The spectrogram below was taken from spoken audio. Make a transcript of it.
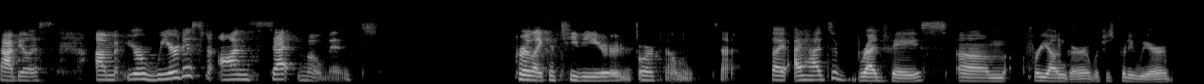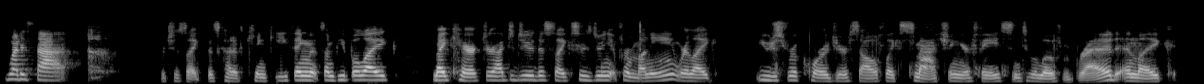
Fabulous. Um, your weirdest on set moment for like a TV or, or film set? I, I had to bread face um, for younger, which is pretty weird. What is that? Which is like this kind of kinky thing that some people like. My character had to do this, like, she was doing it for money, where like you just record yourself like smashing your face into a loaf of bread and like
